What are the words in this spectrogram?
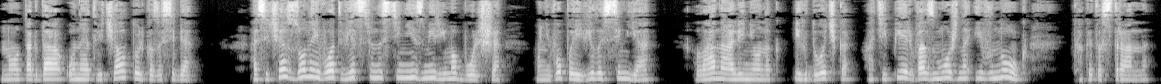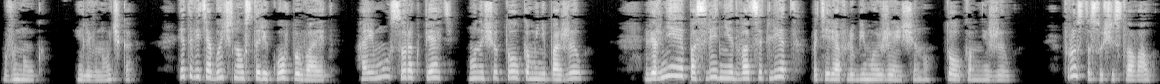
Но тогда он и отвечал только за себя. А сейчас зона его ответственности неизмеримо больше. У него появилась семья. Лана олененок, их дочка, а теперь, возможно, и внук. Как это странно, внук или внучка. Это ведь обычно у стариков бывает, а ему сорок пять, он еще толком и не пожил. Вернее, последние двадцать лет, потеряв любимую женщину, толком не жил. Просто существовал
